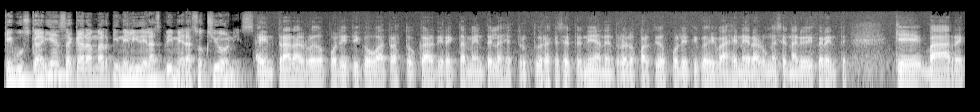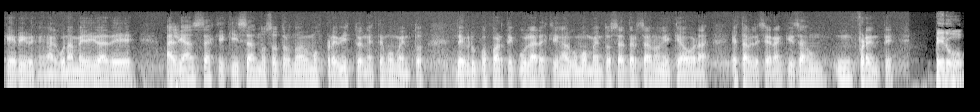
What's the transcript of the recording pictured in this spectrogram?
que buscarían sacar a Martinelli de las primeras opciones. Entrar al ruedo político va a trastocar directamente las estructuras que se tenían dentro de los partidos políticos y va a generar un escenario diferente que va a requerir en alguna medida de alianzas que quizás nosotros no hemos previsto en este momento de grupos particulares que en algún momento se adversaron y que ahora establecerán quizás un, frente. Pero,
